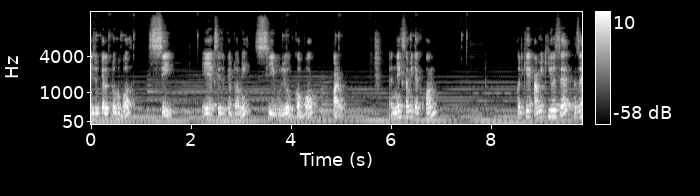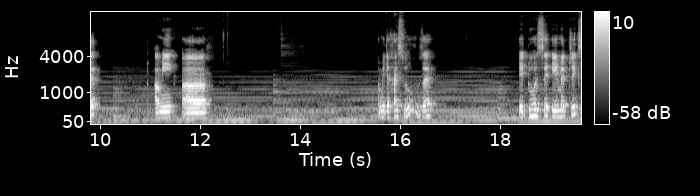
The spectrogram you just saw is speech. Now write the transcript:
ইজুকেলটো হ'ব চি এ এক্স ইজুকেলটো আমি চি বুলিও ক'ব পাৰোঁ। নেক্সট আমি দেখুৱাম। গতিকে আমি কি হৈছে যে আমি আমি দেখাইছোঁ যে এইটো হৈছে এ মেট্ৰিক্স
